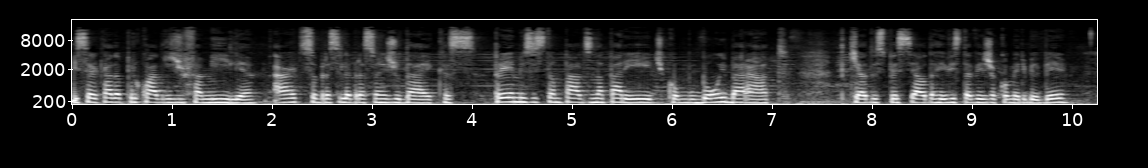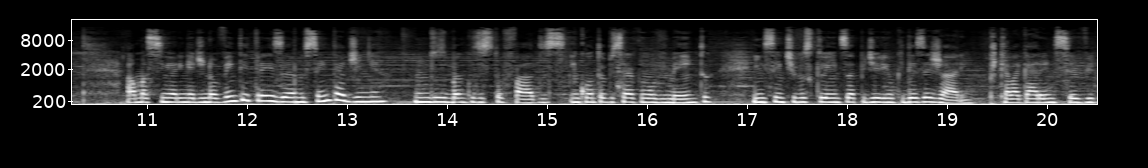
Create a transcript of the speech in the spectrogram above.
E cercada por quadros de família, arte sobre as celebrações judaicas, prêmios estampados na parede, como Bom e Barato, que é o do especial da revista Veja Comer e Beber, há uma senhorinha de 93 anos sentadinha num dos bancos estofados enquanto observa o movimento e incentiva os clientes a pedirem o que desejarem, porque ela garante servir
